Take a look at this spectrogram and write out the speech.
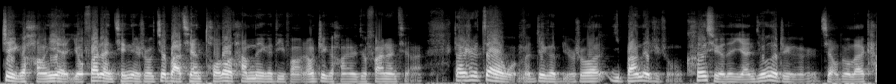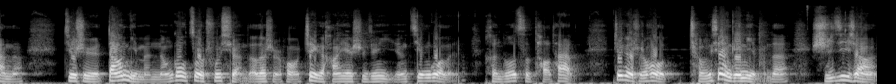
这个行业有发展前景的时候，就把钱投到他们那个地方，然后这个行业就发展起来。但是在我们这个，比如说一般的这种科学的研究的这个角度来看呢，就是当你们能够做出选择的时候，这个行业实际已经经过了很多次淘汰了。这个时候呈现给你们的，实际上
